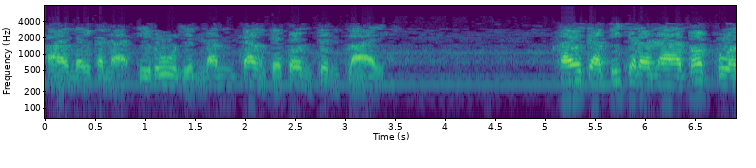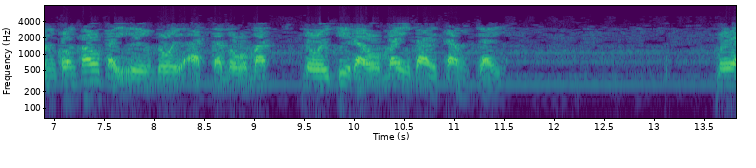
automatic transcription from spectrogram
ภายในขณะที่รู้เห็นนั้นตั้งแต่ต้นจนปลาย เขาจะพิจารณาทบทวนของเขาไปเองโดยอัตโนมัติ โดยที่เราไม่ได้ตั้งใจ เมื่อ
